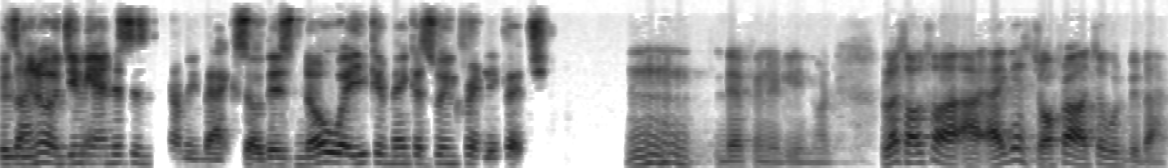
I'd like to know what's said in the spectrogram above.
because I know Jimmy Anderson is coming back, so there's no way you can make a swing friendly pitch. Definitely not. Plus, also, I, I guess Jofra Archer would be back.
